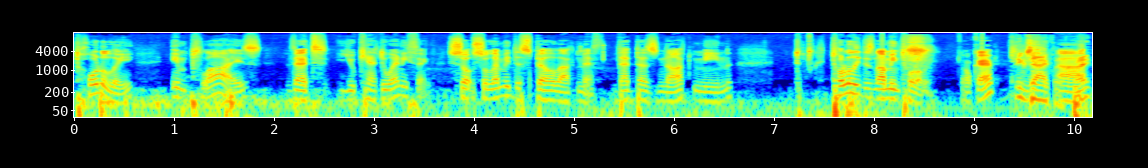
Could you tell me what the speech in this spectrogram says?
totally implies that you can't do anything. So, so let me dispel that myth. That does not mean, totally does not mean totally. Okay? Exactly, Uh, right?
